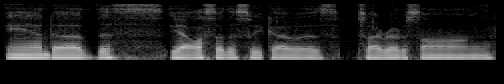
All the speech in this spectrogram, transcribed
And uh, this, yeah, also this week I was, so I wrote a song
